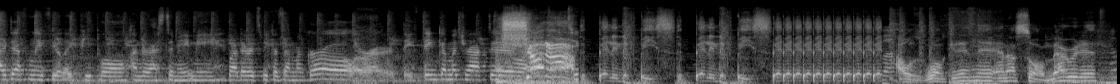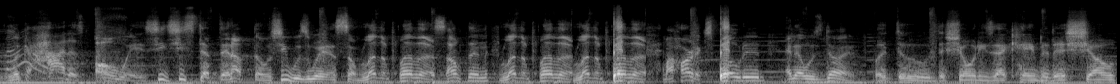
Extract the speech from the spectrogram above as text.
I definitely feel like people underestimate me, whether it's because I'm a girl or they think I'm attractive. Shut up! The belly the beast, the belly the beast. I was walking in there and I saw Meredith looking hot as always. She she stepped it up though. She was wearing some leather pleather or something. Leather pleather, leather pleather. My heart exploded and it was done. But dude, the shorties that came to this show,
